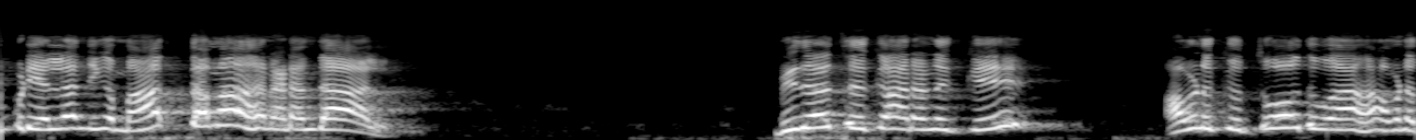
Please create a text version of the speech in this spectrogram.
இப்படியெல்லாம் நீங்கள் மாத்தமாக நடந்தால் விதத்துக்காரனுக்கு அவனுக்கு தோதுவாக அவனை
